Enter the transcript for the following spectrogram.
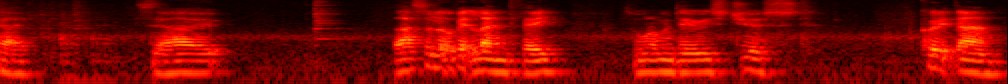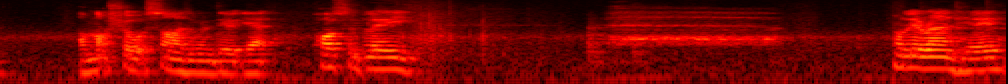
Okay, so that's a little bit lengthy. So what I'm going to do is just cut it down. I'm not sure what size I'm going to do it yet. Possibly, probably around here.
